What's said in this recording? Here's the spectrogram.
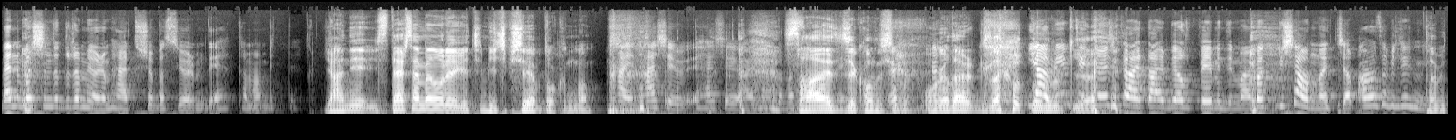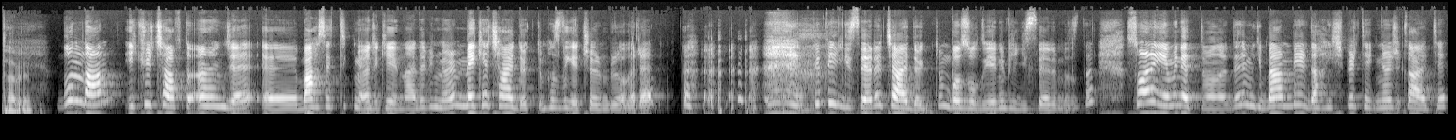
Ben başında duramıyorum her tuşa basıyorum diye. Tamam bitti. Yani istersen ben oraya geçeyim. Hiçbir şeye dokunmam. Hayır her şey her şey aynı anda Sadece konuşurum. O kadar güzel mutlu Ya olurum benim ki ya. teknolojik aletler bir alıp veremediğim var. Bak bir şey anlatacağım. Anlatabilir miyim? Tabii tabii. Bundan 2-3 hafta önce e, bahsettik mi önceki yayınlarda bilmiyorum. Meke çay döktüm. Hızlı geçiyorum buraları. bir bilgisayara çay döktüm. Bozuldu yeni bilgisayarımızdı. Sonra yemin ettim ona. Dedim ki ben bir daha hiçbir teknolojik alete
